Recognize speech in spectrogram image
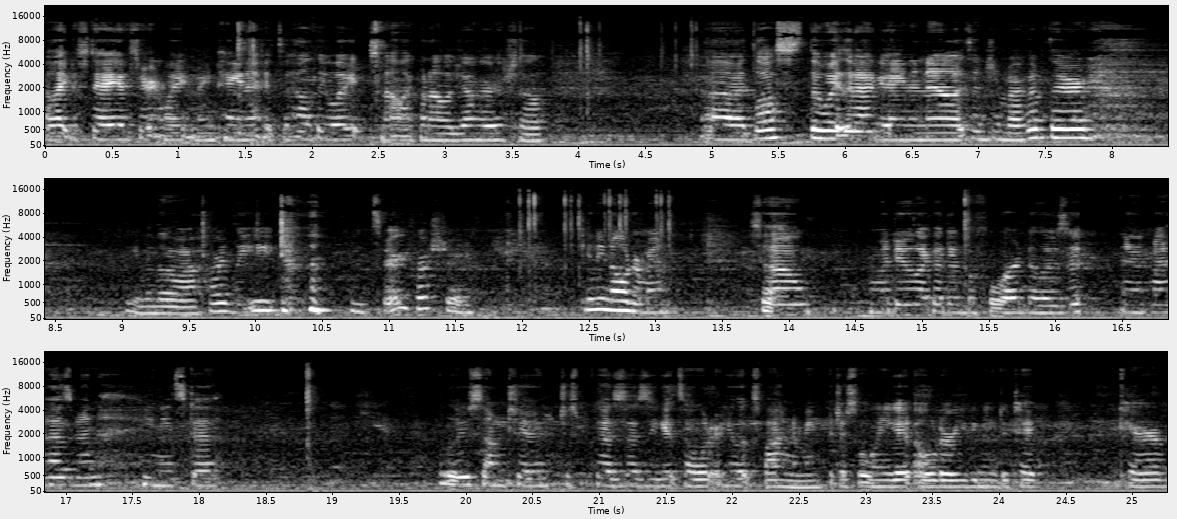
I like to stay a certain weight and maintain it. It's a healthy weight. It's not like when I was younger. So uh, I lost the weight that I gained and now it's inching back up there. Even though I hardly eat. it's very frustrating. Getting older, man. So I'm gonna do like I did before to lose it. Husband, he needs to lose some too, just because as he gets older, he looks fine to me. But just when you get older, you need to take care of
